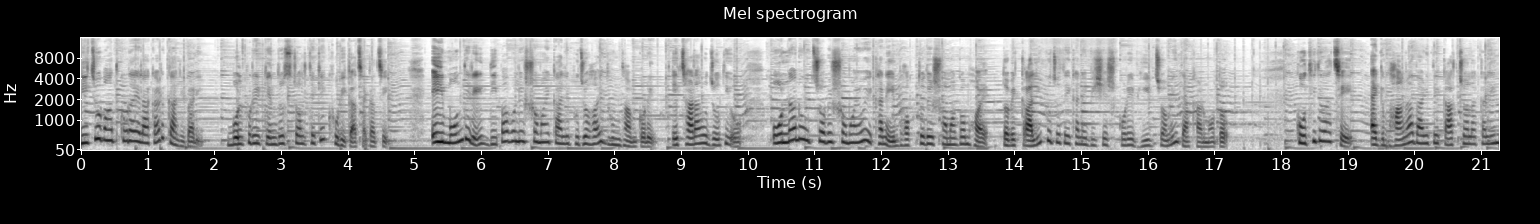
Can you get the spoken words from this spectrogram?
নিচু বাঁধকোড়া এলাকার কালীবাড়ি, বোলপুরের কেন্দ্রস্থল থেকে খুবই কাছাকাছি। এই মন্দিরে দীপাবলির সময় কালী পুজো হয় ধুমধাম করে। এছাড়াও যদিও অন্যান্য উৎসবের সময়ও এখানে ভক্তদের সমাগম হয়, তবে কালী পুজোতে এখানে বিশেষ করে ভিড় জমে দেখার মতো। কথিত আছে, এক ভাঙা বাড়িতে কাজ চলাকালীন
